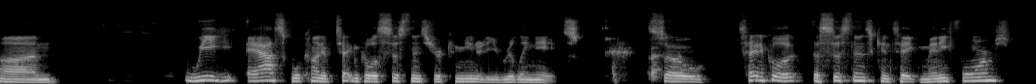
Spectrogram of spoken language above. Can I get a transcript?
Um, we ask what kind of technical assistance your community really needs. So technical assistance can take many forms,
